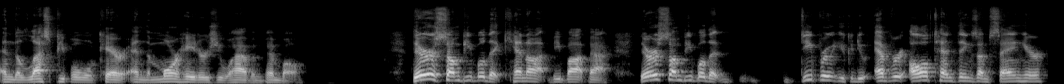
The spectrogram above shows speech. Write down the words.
and the less people will care and the more haters you will have in pinball. There are some people that cannot be bought back. There are some people that deep root you could do every all 10 things I'm saying here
